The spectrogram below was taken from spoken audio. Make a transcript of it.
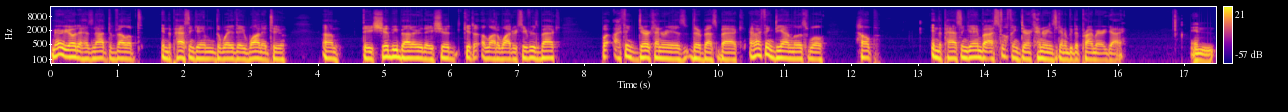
Mariota has not developed in the passing game the way they wanted to. Um, they should be better. They should get a lot of wide receivers back. But I think Derrick Henry is their best back. And I think Dion Lewis will help in the passing game, but I still think Derrick Henry is going to be the primary guy. And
